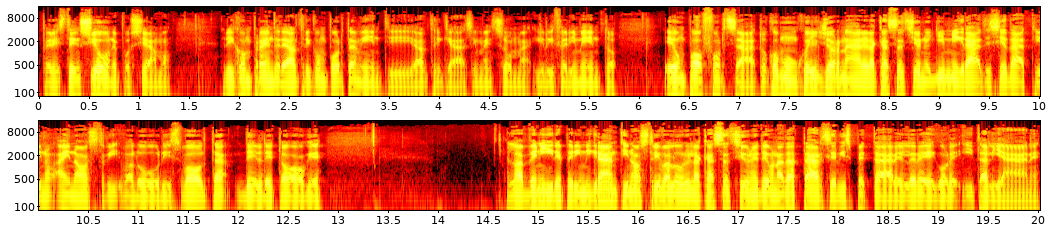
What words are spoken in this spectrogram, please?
per estensione possiamo ricomprendere altri comportamenti, altri casi, ma insomma il riferimento è un po' forzato. Comunque il giornale, la Cassazione e gli immigrati si adattino ai nostri valori, svolta delle toghe l'avvenire per i migranti, i nostri valori, la Cassazione devono adattarsi e rispettare le regole italiane.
